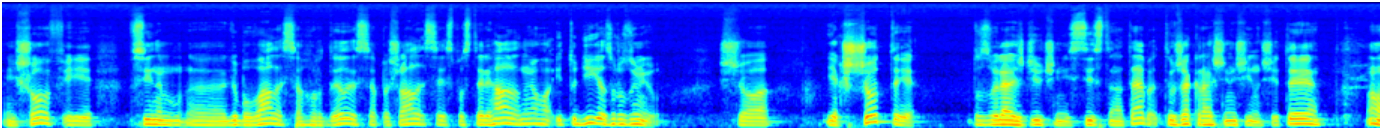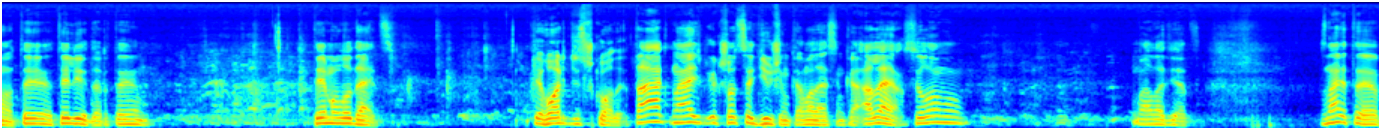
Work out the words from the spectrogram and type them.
і йшов, і всі ним е, любувалися, гордилися, пишалися і спостерігали на нього. І тоді я зрозумів, що якщо ти дозволяєш дівчині сісти на тебе, ти вже краще, ніж інші. Ти, о, ти, ти лідер, ти, ти молодець. Ти гордість школи. Так, навіть якщо це дівчинка малесенька, але в цілому молодець. Знаєте,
